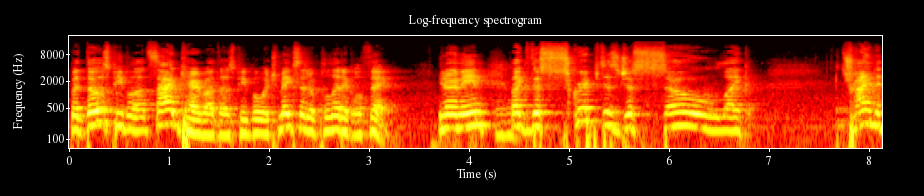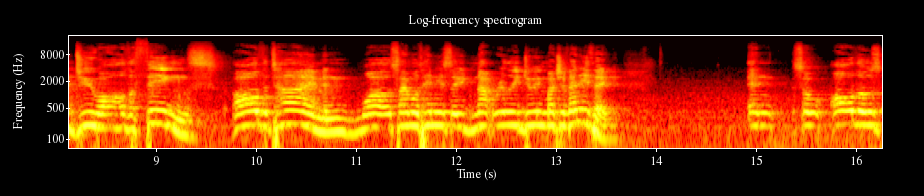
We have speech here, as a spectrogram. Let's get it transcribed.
but those people outside care about those people, which makes it a political thing. You know what I mean? Hmm. Like the script is just so like trying to do all the things all the time and while simultaneously not really doing much of anything. And so all those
